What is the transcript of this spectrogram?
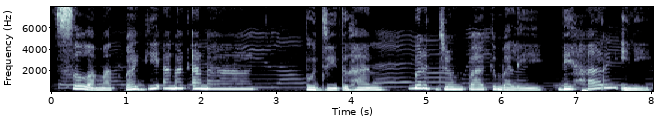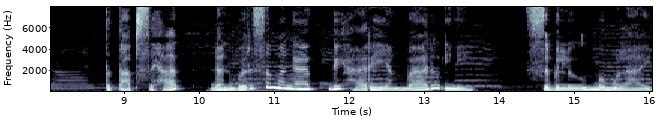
Selamat pagi anak-anak. Puji Tuhan, berjumpa kembali di hari ini. Tetap sehat dan bersemangat di hari yang baru ini. Sebelum memulai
